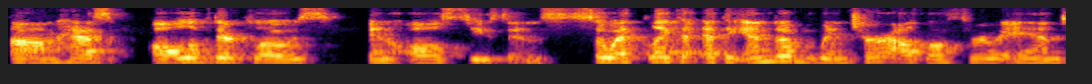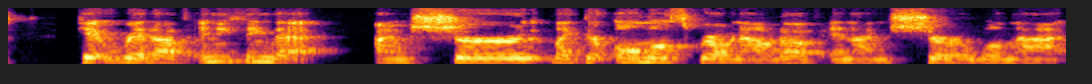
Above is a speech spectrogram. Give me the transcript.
um, has all of their clothes in all seasons. So at like at the end of winter, I'll go through and get rid of anything that I'm sure like they're almost grown out of and I'm sure will not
